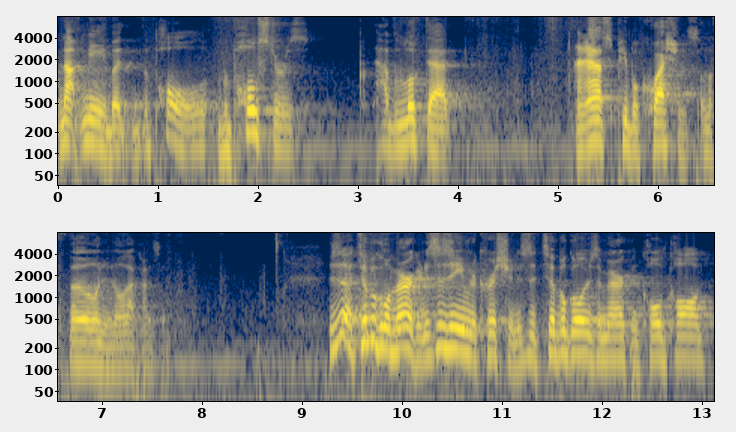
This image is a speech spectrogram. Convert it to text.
not me, but the poll, the pollsters have looked at and asked people questions on the phone and all that kind of stuff. This is a typical American. This isn't even a Christian. This is a typical American cold call.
